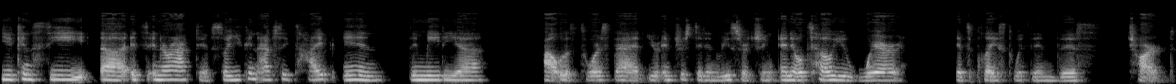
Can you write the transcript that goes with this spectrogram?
you can see uh, it's interactive. So you can actually type in the media outlet source that you're interested in researching, and it'll tell you where it's placed within this chart.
